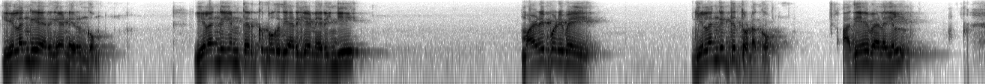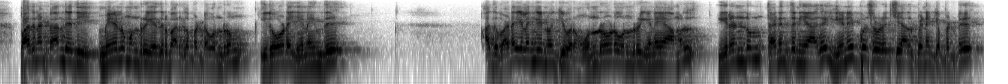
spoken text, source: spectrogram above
இலங்கை அருகே நெருங்கும். இலங்கையின் தெற்கு பகுதி அருகே நெருங்கி மழைப்பொழிவை இலங்கைக்கு தொடக்கும். அதே வேளையில் பதினெட்டாம் தேதி மேலும் ஒன்று எதிர்பார்க்கப்பட்ட ஒன்றும் இதோடு இணைந்து அது வட இலங்கை நோக்கி வரும். ஒன்றோடு ஒன்று இணையாமல் இரண்டும் தனித்தனியாக இணைப்பு சுழற்சியால் பிணைக்கப்பட்டு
